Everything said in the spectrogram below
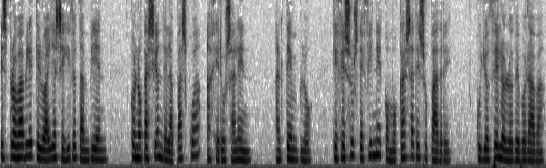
es probable que lo haya seguido también con ocasión de la Pascua, a Jerusalén, al templo, que Jesús define como casa de su Padre, cuyo celo lo devoraba.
